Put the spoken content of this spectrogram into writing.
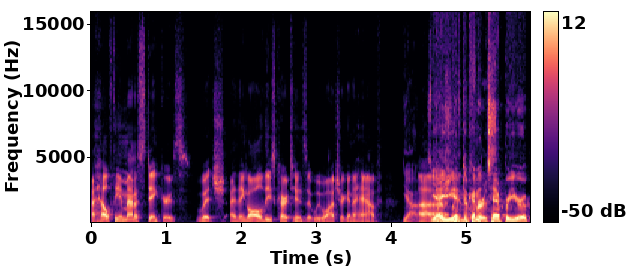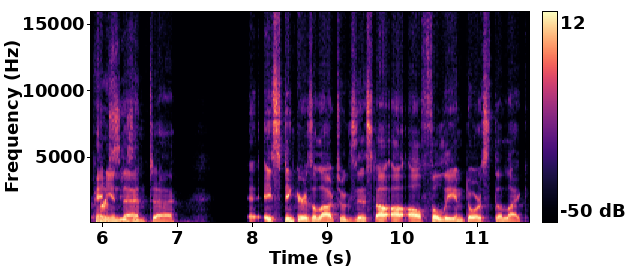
a healthy amount of stinkers, which I think all these cartoons that we watch are going to have, Yeah. Uh, yeah. You have to the kind of temper your opinion that uh, a- a stinker is allowed to exist. I'll, I'll, I'll fully endorse the like.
